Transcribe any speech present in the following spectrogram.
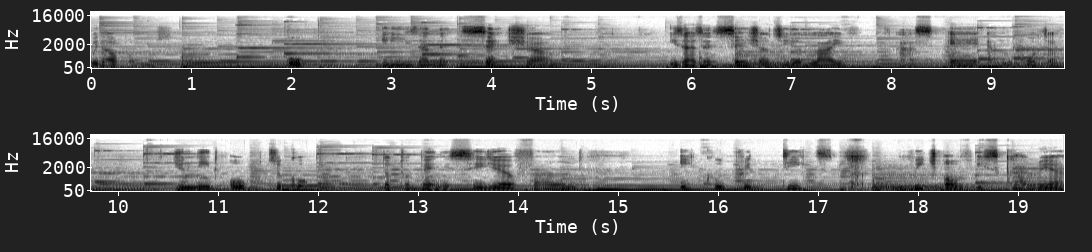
without purpose. Hope is an essential is as essential to your life as air and water. You need hope to cope. Dr. Bernie Siegel found he could predict which of his career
